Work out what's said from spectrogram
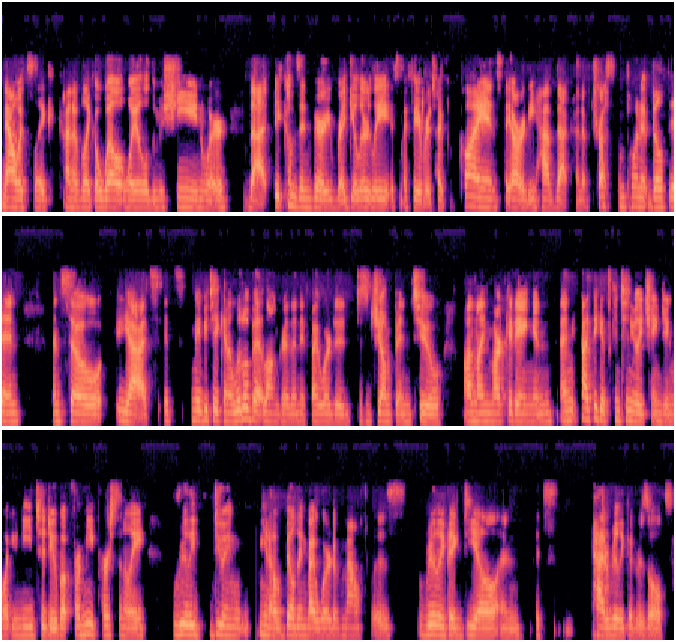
now it's like kind of like a well-oiled machine where that it comes in very regularly. It's my favorite type of clients. They already have that kind of trust component built in. And so, yeah, it's it's maybe taken a little bit longer than if I were to just jump into online marketing and and I think it's continually changing what you need to do, but for me personally, really doing, you know, building by word of mouth was really big deal and it's had really good results.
